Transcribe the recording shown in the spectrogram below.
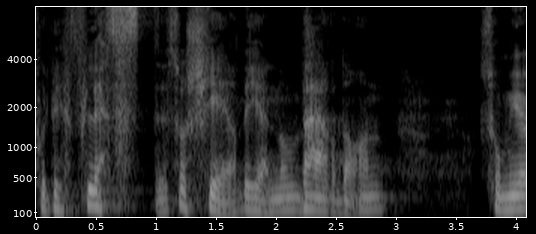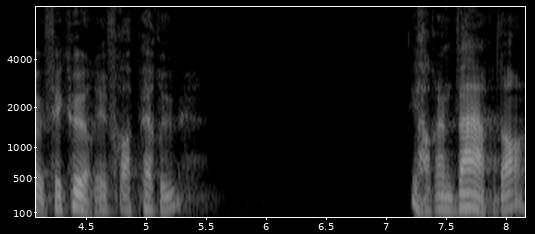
For de fleste så skjer det gjennom hverdagen som vi òg fikk høre fra Peru. De har en hverdag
